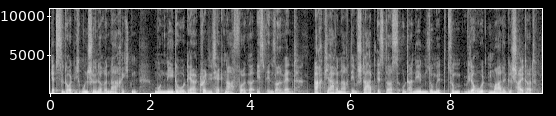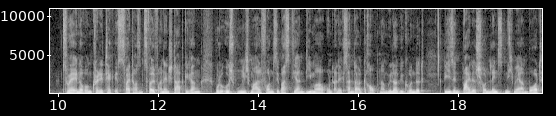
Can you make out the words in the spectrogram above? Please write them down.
Jetzt zu deutlich unschöneren Nachrichten. Monedo, der Creditec-Nachfolger, ist insolvent. Acht Jahre nach dem Start ist das Unternehmen somit zum wiederholten Male gescheitert. Zur Erinnerung, Creditec ist 2012 an den Start gegangen, wurde ursprünglich mal von Sebastian Diemer und Alexander Graupner-Müller gegründet. Die sind beide schon längst nicht mehr an Bord.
